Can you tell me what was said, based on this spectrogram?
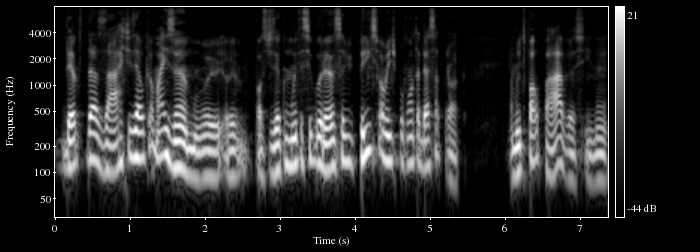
dentro das artes, é o que eu mais amo. Eu, eu posso dizer com muita segurança, principalmente por conta dessa troca. É muito palpável, assim, né?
